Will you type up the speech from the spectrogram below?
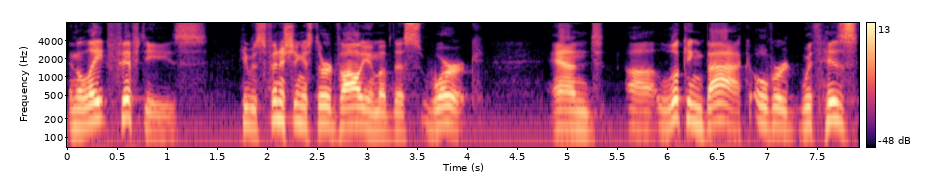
In the late 50s, he was finishing his third volume of this work and uh, looking back over with his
